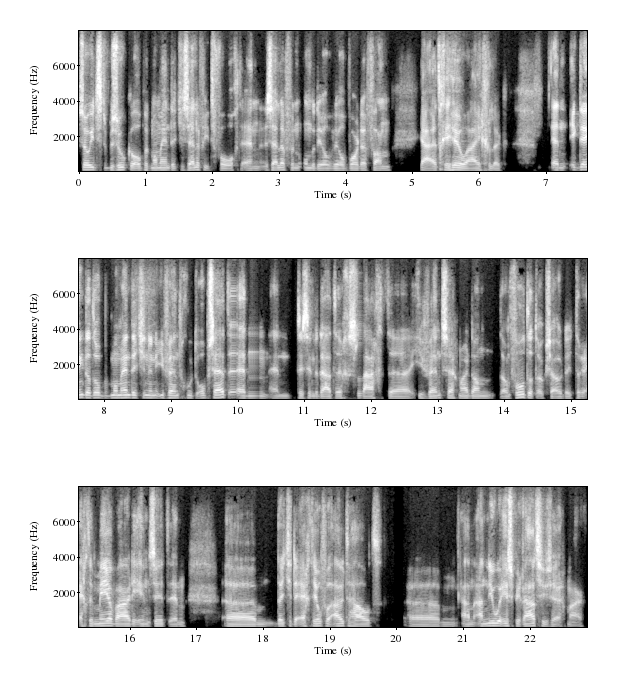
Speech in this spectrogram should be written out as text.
zoiets te bezoeken op het moment dat je zelf iets volgt en zelf een onderdeel wil worden van ja, het geheel eigenlijk. En ik denk dat op het moment dat je een event goed opzet en, en het is inderdaad een geslaagd uh, event, zeg maar, dan, dan voelt dat ook zo. Dat er echt een meerwaarde in zit en Um, dat je er echt heel veel uithaalt um, aan, aan nieuwe inspiratie, zeg maar.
